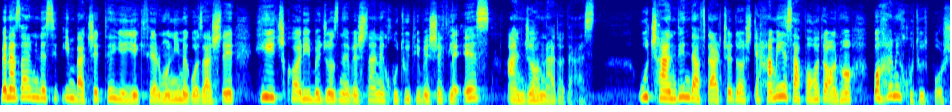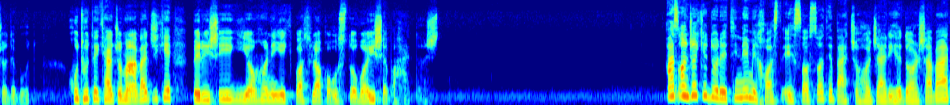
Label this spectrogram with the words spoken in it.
به نظر می رسید این بچه طی یک ترم و نیم گذشته هیچ کاری به جز نوشتن خطوطی به شکل اس انجام نداده است. او چندین دفترچه داشت که همه صفحات آنها با همین خطوط پر شده بود. خطوط کج و معوجی که به ریشه گیاهان یک باطلاق استوایی شباهت داشت. از آنجا که دورتی نمی‌خواست احساسات بچه ها جریه دار شود،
